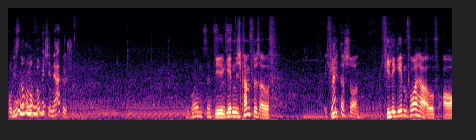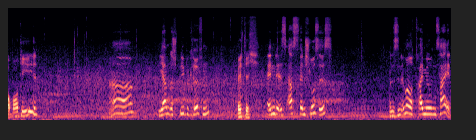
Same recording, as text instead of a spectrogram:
oh die sind aber noch wirklich energisch. Wir wollen es jetzt. Die wissen. geben nicht kampflos auf. Ich merke das schon. Viele geben vorher auf, aber die. Ah, die haben das Spiel begriffen. Richtig. Ende ist erst, wenn Schluss ist. Und es sind immer noch drei Minuten Zeit.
